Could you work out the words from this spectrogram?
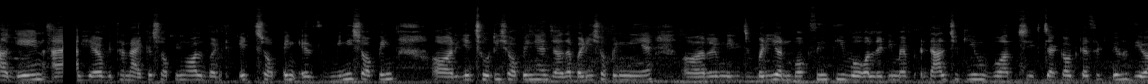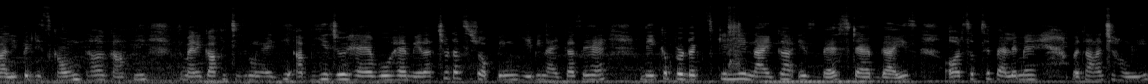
again I am here with Nykaa shopping mall but it shopping is mini shopping और ये छोटी शॉपिंग है, ज़्यादा बड़ी शॉपिंग नहीं है और मेरी जो बड़ी अनबॉक्सिंग थी, वो ऑलरेडी मैं डाल चुकी हूँ, वो आप चेकआउट कर सकते हो। दिवाली पे डिस्काउंट था काफ़ी तो मैंने काफ़ी चीज़ें मंगाई थी। अब ये जो है, वो है मेरा छोटा सा शॉपिंग ये भी नायका से है। मेकअप प्रोडक्ट्स के लिए Nykaa is best app guys और सबसे पहले मैं बताना चाहूँगी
